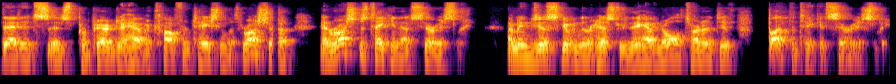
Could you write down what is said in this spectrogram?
that it's, it's prepared to have a confrontation with Russia, and Russia is taking that seriously. I mean, just given their history, they have no alternative but to take it seriously.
